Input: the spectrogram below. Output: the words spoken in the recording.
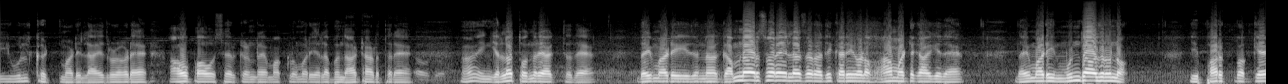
ಈ ಹುಲ್ ಕಟ್ ಮಾಡಿಲ್ಲ. ಇದ್ರೊಳಗಡೆ ಹಾವು ಪಾವು ಸೇರ್ಕೊಂಡ್ರೆ ಮಕ್ಕಳು ಮರಿ ಎಲ್ಲ ಬಂದು ಆಟ ಆಡ್ತಾರೆ. ಹಿಂಗೆಲ್ಲ ತೊಂದರೆ ಆಗ್ತದೆ. ದಯಮಾಡಿ ಇದನ್ನು ಗಮನ ಹರಿಸೋರೇ ಇಲ್ಲ ಸರ್ ಅಧಿಕಾರಿಗಳು ಆ ಮಟ್ಟಕ್ಕಾಗಿದೆ ದಯಮಾಡಿ ಇನ್ನು ಮುಂದಾದ್ರೂ ಈ ಪಾರ್ಕ್ ಬಗ್ಗೆ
